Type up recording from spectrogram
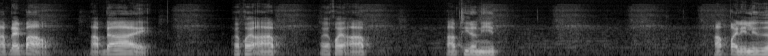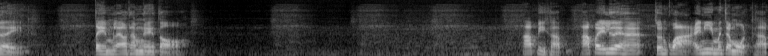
อัพได้เปล่า อัพได้ ค่อยๆอัพค่อยๆอัพอัพทีละนิดอัพไปเรื่อยๆ เต็มแล้วทำไงต่อ อัพอีกครับ อัพไปเรื่อยฮะ จนกว่าไอ้นี่มันจะหมดครับ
